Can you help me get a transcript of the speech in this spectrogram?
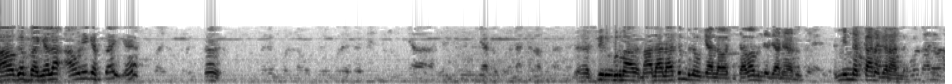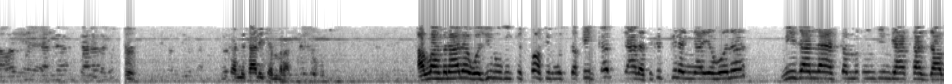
አዎ ገባኝ። አላ አሁን የገባኝ እ ስፒሪንጉን ማላላትም ብለውኛል። አዲስ አበባም እንደዚያ ነው ያሉት። የሚነካ ነገር አለ። ይቀንሳል፣ ይጨምራል። አላህ ምን አለ? ወዚኑ ቢልቅስጣስ ሙስተቂም ቀጥ ያለ ትክክለኛ የሆነ ሚዛን ላይ አስቀምጡ እንጂ እንዲህ አታዛቡ፣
